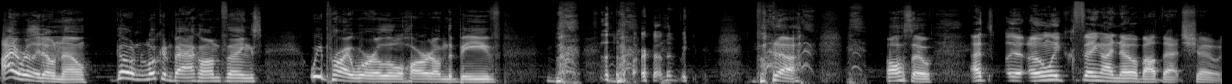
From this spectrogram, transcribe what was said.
I really don't know. Going looking back on things, we probably were a little hard on the Beav. But uh also That's the only thing I know about that show.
